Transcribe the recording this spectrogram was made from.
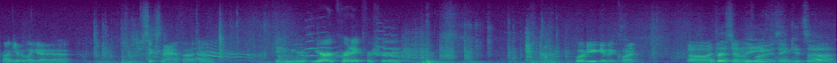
Probably give it like a six and a half out of ten. Damn, you're you're a critic for sure. What do you give it, Clint? Uh, I Percentage definitely wise. think it's a,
